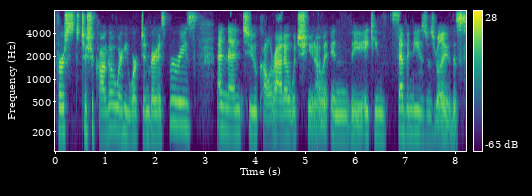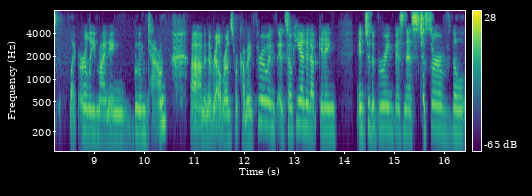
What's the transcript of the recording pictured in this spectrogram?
first to Chicago, where he worked in various breweries, and then to Colorado, which, you know, in the 1870s was really this like early mining boom town. Um, and the railroads were coming through. And, and so he ended up getting into the brewing business to serve the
